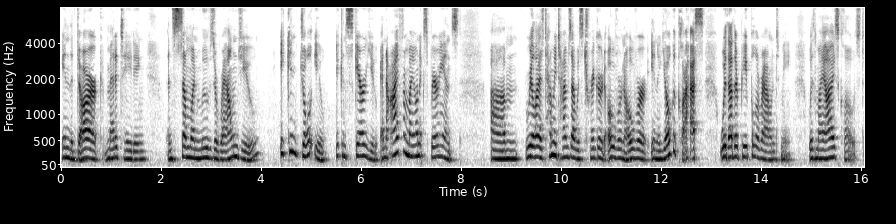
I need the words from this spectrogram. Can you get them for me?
in the dark, meditating, and someone moves around you, it can jolt you, it can scare you. And I, from my own experience, um, realized how many times I was triggered over and over in a yoga class with other people around me, with my eyes closed.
